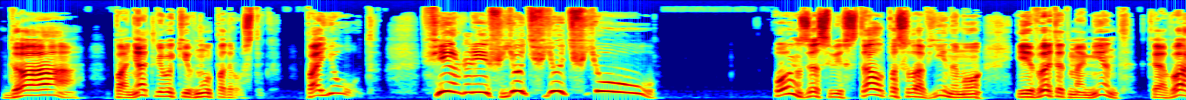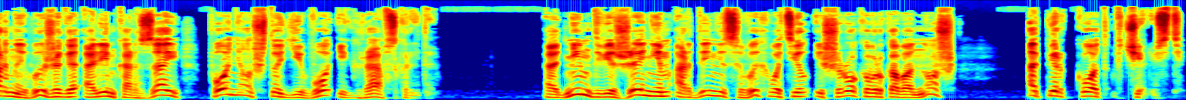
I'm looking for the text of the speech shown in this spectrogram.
Да, — понятливо кивнул подросток. «Поют! Фирли, фьють, фьють, фью!» Он засвистал по-соловьиному, и в этот момент коварный выжига Алим Карзай понял, что его игра вскрыта. Одним движением ордынец выхватил из широкого рукава нож, апперкот в челюсть.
